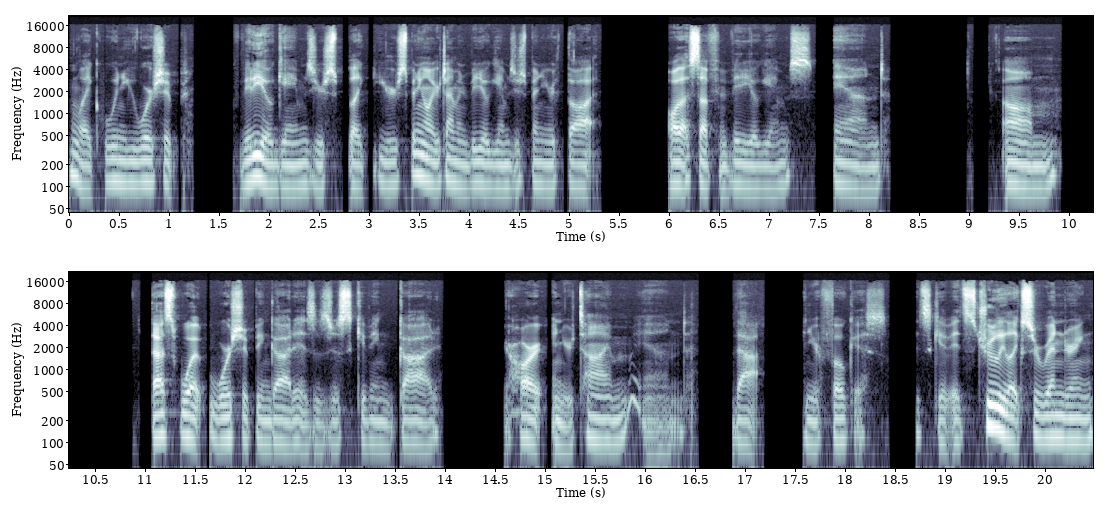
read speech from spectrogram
Like when you worship video games, you're like you're spending all your time in video games, you're spending your thought, all that stuff in video games. And um that's what worshiping God is, is just giving God your heart and your time and that and your focus. It's give it's truly like surrendering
